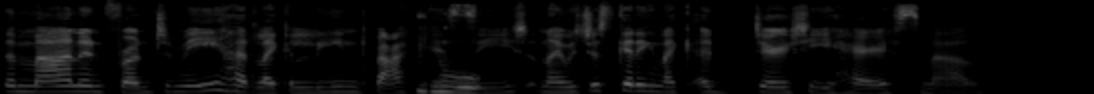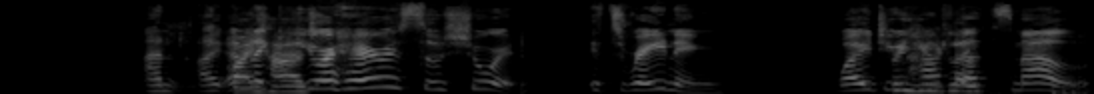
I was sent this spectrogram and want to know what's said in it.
The man in front of me had like leaned back his no. seat, and I was just getting like a dirty hair smell. And I, I like had, your hair is so short. It's raining. Why do you have like, that smell?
